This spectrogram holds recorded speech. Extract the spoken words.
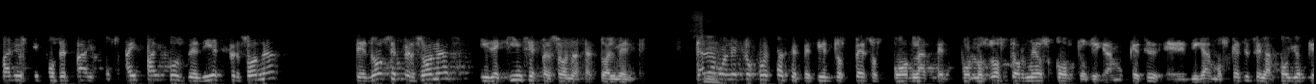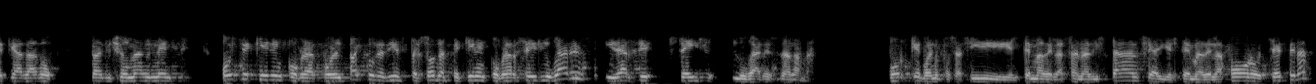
varios tipos de palcos. Hay palcos de 10 personas, de 12 personas y de 15 personas actualmente. Cada boleto cuesta 700 pesos por la por los dos torneos cortos, digamos, que ese, eh, digamos, que ese es el apoyo que se ha dado tradicionalmente. Hoy te quieren cobrar, por el palco de 10 personas te quieren cobrar 6 lugares y darte 6 lugares nada más. Porque, bueno, pues así el tema de la sana distancia y el tema del aforo, etcétera.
